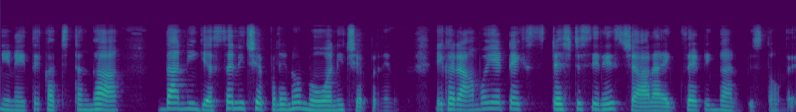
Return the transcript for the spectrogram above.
నేనైతే ఖచ్చితంగా దాన్ని ఎస్ అని చెప్పలేను. నో అని చెప్పలేను. ఇక రాబోయే టెక్స్ టెస్ట్ సిరీస్ చాలా ఎక్సైటింగ్‌గా అనిపిస్తోంది.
